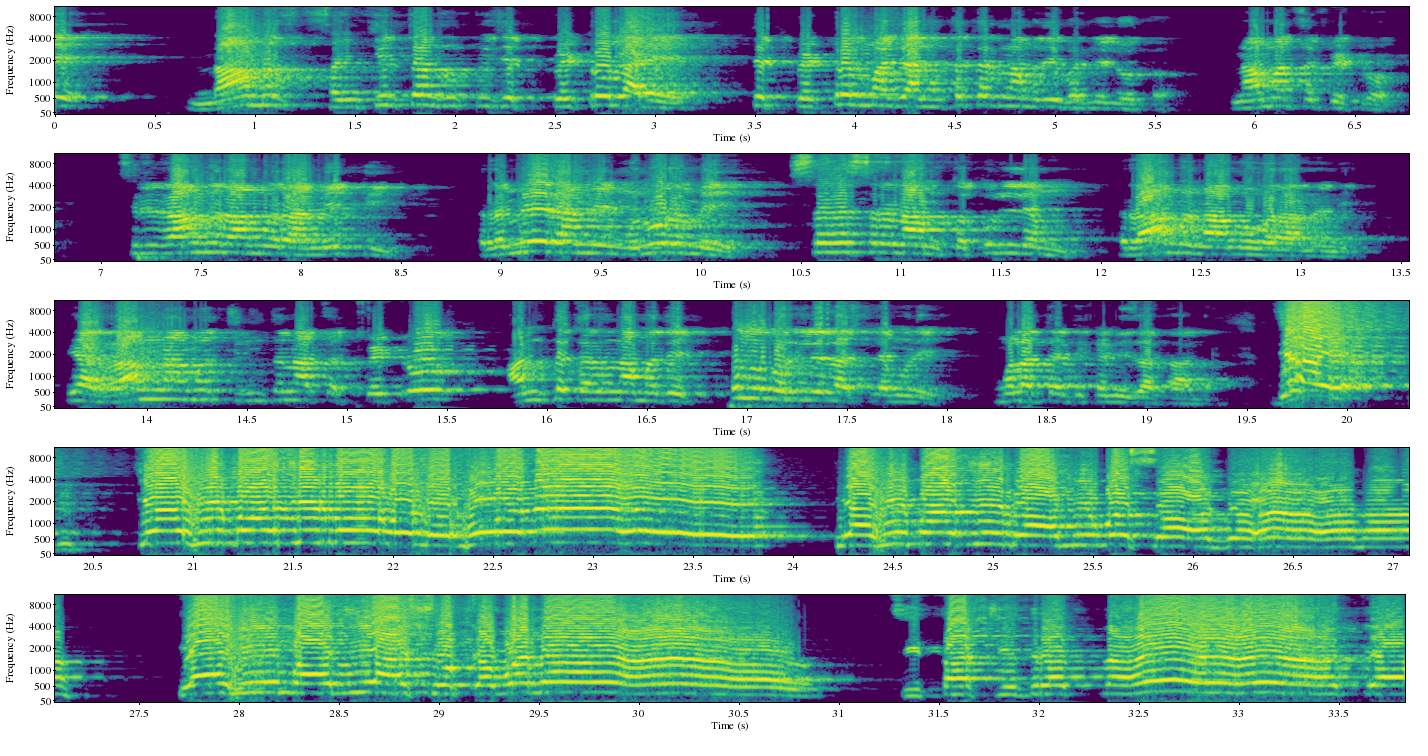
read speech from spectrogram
नाम संकीर्तन रूपी जे पेट्रोल आहे ते पेट्रोल माझ्या अंतकरणामध्ये भरलेलं होतं. नामाचं पेट्रोल. श्रीराम राम रामेती रमे रामे मनोरमे. सहस्रनाम ततुल्यम. राम नाम वरानने. या राम नाम चिंतनाचं पेट्रोल अंतकरणामध्ये फुल भरलेलं असल्यामुळे मला त्या ठिकाणी जाता आलं. त्या- त्याही माझी रावण भुवन. त्याही माझी राम वसागन. त्याही माझी अशोकवन सीता चिद्रत्न त्या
